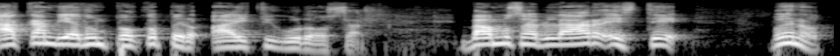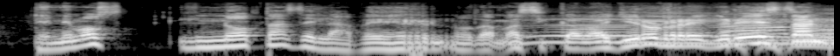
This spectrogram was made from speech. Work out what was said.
Ha cambiado un poco, pero hay figurosas. Vamos a hablar, este, bueno, tenemos notas del Averno, damas y caballeros, regresan,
